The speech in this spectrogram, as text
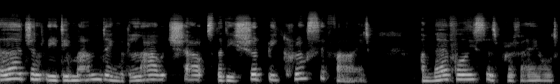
urgently demanding with loud shouts that he should be crucified, and their voices prevailed.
